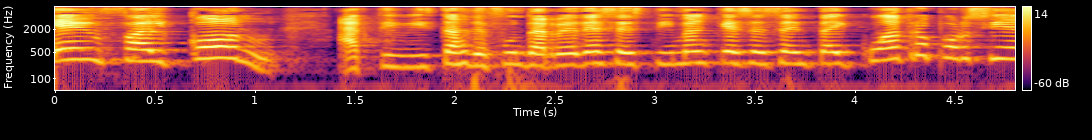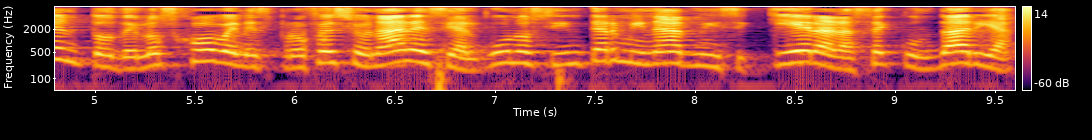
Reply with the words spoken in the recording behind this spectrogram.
En Falcón, activistas de Fundarredes estiman que 64% de los jóvenes profesionales y algunos sin terminar ni siquiera la secundaria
